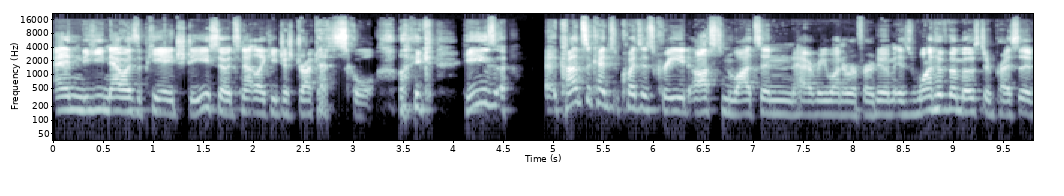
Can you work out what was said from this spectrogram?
and he now has a PhD, so it's not like he just dropped out of school. Like he's uh, Consequences Creed, Austin Watson, however you want to refer to him, is one of the most impressive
